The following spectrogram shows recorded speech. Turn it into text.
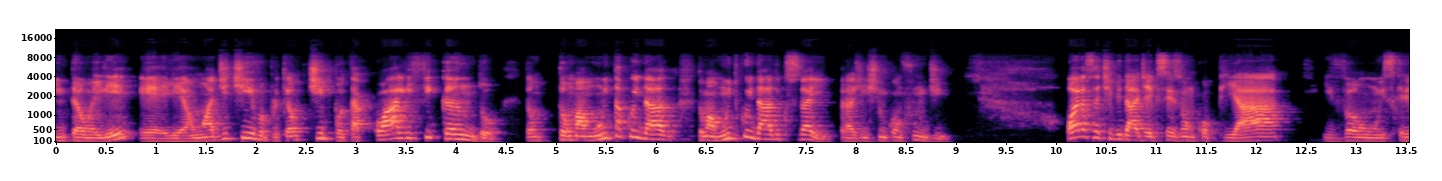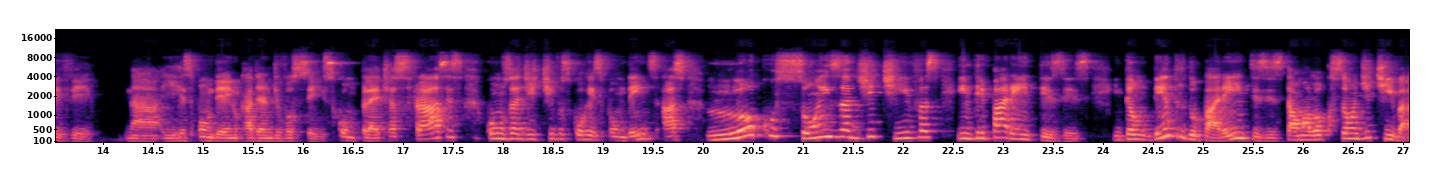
Então ele, ele é um aditivo, porque é o tipo, tá qualificando. Então tomar muito cuidado, tomar muito cuidado com isso daí, para a gente não confundir. Olha essa atividade aí que vocês vão copiar e vão escrever na, e responder aí no caderno de vocês. Complete as frases com os adjetivos correspondentes às locuções adjetivas entre parênteses. Então, dentro do parênteses está uma locução aditiva.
